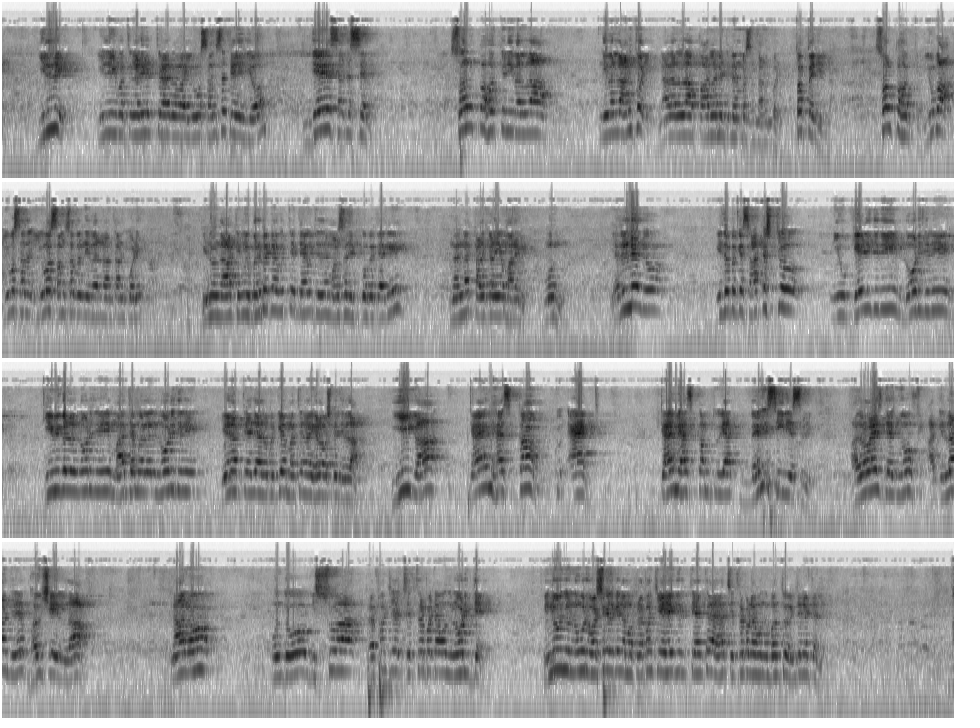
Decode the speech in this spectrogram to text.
ಇಲ್ಲಿ ಇಲ್ಲಿ ಇವತ್ತು ನಡೆಯುತ್ತಾ ಇರುವ ಯುವ ಸಂಸತ್ ಏನಿದೆಯೋ, ಇದೇ ಸದಸ್ಯರು. ಸ್ವಲ್ಪ ಹೊತ್ತು ನೀವೆಲ್ಲ ನೀವೆಲ್ಲ ಅನ್ಕೊಳ್ಳಿ. ನಾವೆಲ್ಲ ಪಾರ್ಲಿಮೆಂಟ್ ಮೆಂಬರ್ಸ್ ಅಂತ ಅನ್ಕೊಳ್ಳಿ. ತಪ್ಪೇನಿಲ್ಲ. ಸ್ವಲ್ಪ ಹೊತ್ತು. ಯುವ ಯುವ ಸದ, ಯುವ ಸಂಸದರು ನೀವೆಲ್ಲ ಅಂತ ಅನ್ಕೊಳ್ಳಿ. ಇನ್ನೊಂದು ಆರು ತಿಂಗಳು ಬರಬೇಕಾಗುತ್ತೆ, ದಯವಿಟ್ಟು ಇದನ್ನು ಮನಸ್ಸಲ್ಲಿ ಇಟ್ಕೋಬೇಕಾಗಿ ನನ್ನ ಕಳಕಳಿಯ ಮನವಿ. ಒಂದು, ಎರಡನೇದು, ಇದ್ರ ಬಗ್ಗೆ ಸಾಕಷ್ಟು ನೀವು ಕೇಳಿದಿರಿ, ನೋಡಿದಿರಿ, ಟಿವಿಗಳಲ್ಲಿ ನೋಡಿದಿರಿ, ಮಾಧ್ಯಮಗಳಲ್ಲಿ ನೋಡಿದಿರಿ, ಏನಾಗ್ತಾ ಇದೆ ಅದ್ರ ಬಗ್ಗೆ ಮತ್ತೆ ನಾನು ಹೇಳೋ ಅವಶ್ಯಕತೆ ಇಲ್ಲ. ಈಗ time has come to act time has come to act very seriously otherwise there no ಅಂದ್ರೆ ಭವಿಷ್ಯ ಇಲ್ಲ. ನಾನು ಒಂದು ವಿಶ್ವ ಪ್ರಪಂಚ ಚಿತ್ರಪಟವನ್ನು ನೋಡಿದ್ದೆ. ಇನ್ನೊಂದು ನೂರು ವರ್ಷಗಳಿಗೆ ನಮ್ಮ ಪ್ರಪಂಚ ಹೇಗಿರುತ್ತೆ ಅಂತ ಚಿತ್ರಪಟ ಒಂದು ಬಂತು ಇಂಟರ್ನೆಟ್ ಅಲ್ಲಿ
